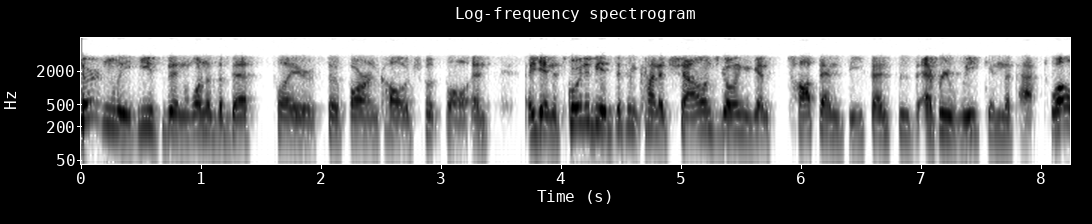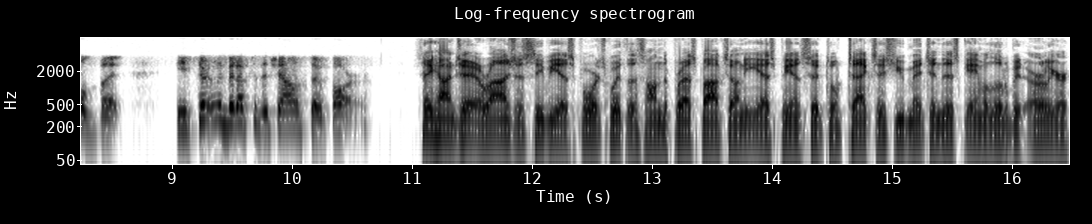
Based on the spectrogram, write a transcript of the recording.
certainly he's been one of the best players so far in college football. And again, it's going to be a different kind of challenge going against top end defenses every week in the Pac 12, but he's certainly been up to the challenge so far. Shehan Jeyarajah, CBS Sports, with us on the press box on ESPN Central Texas. You mentioned this game a little bit earlier,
